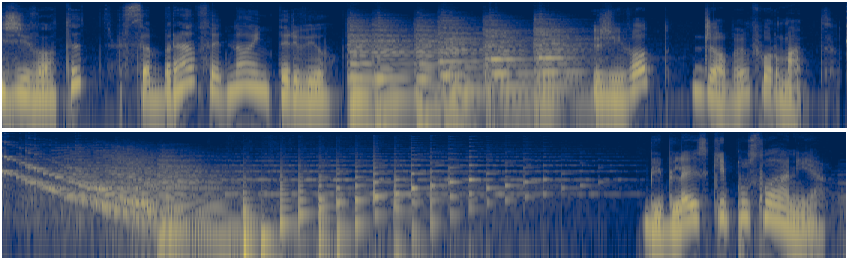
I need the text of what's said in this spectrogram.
Животът събран в едно интервю. Живот – джобен формат. Библейски послания –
